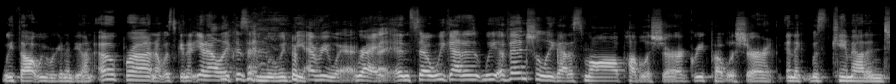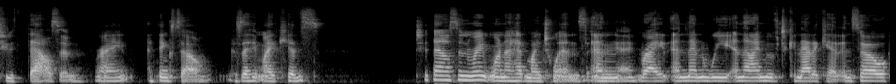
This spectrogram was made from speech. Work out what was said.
we thought we were going to be on Oprah and it was going to, you know, like because and we would be everywhere. right. And so we got a we eventually got a small publisher, a Greek publisher, and it was came out in 2000, right? I think so because I think my kids 2000, right when I had my twins, and Okay. right, and then we and then I moved to Connecticut, and so.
